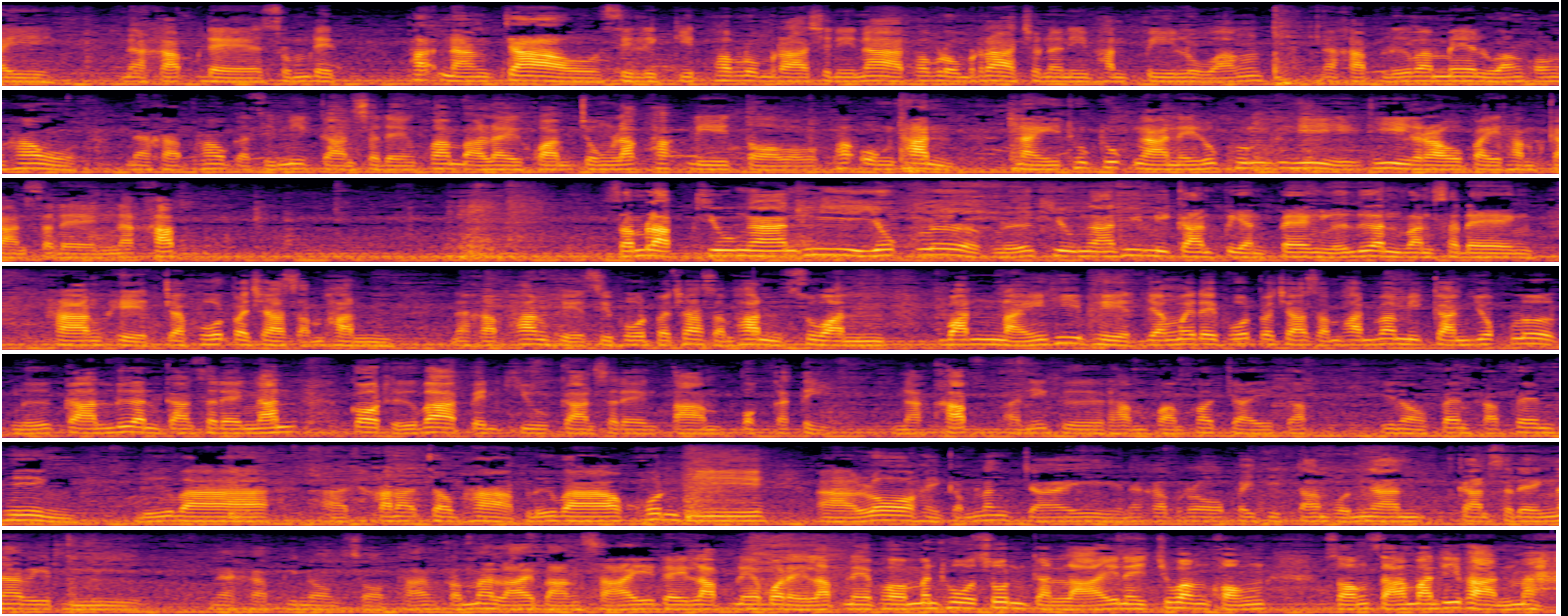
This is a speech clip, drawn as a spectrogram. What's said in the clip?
นะครับแด่สมเด็จพระนางเจ้า สิริกิติ์พระบรมราชินีนาถพระบรมราชชนนีพันปีหลวงนะครับ หรือว่าเมหลวงของเฮ้านะครับเฮ้ากับสิมีการแสดงความอาลัยความจงรักภักดีต่อพระองค์ท่าน ในทุกๆงานในทุกพื้นที่ที่เราไปทำการแสดงนะครับสำหรับคิวงานที่ยกเลิก หรือคิวงานที่มีการเปลี่ยนแปลงหรือเลื่อนวันแสดงทางเพจจะโพสต์ประชาสัมพันธ์นะครับทางเพจสิโพสต์ประชาสัมพันธ์ ส่วนวันไหนที่เพจยังไม่ได้โพสต์ประชาสัมพันธ์ว่ามีการยกเลิกหรือการเลื่อนการแสดงนั้น ก็ถือว่าเป็นคิวการแสดงตามปกตินะครับ อันนี้คือทำความเข้าใจกับ พี่น้องแฟนคลับแฟนเพลงหรือว่าคณะเจ้าภาพ หรือว่าคนที่ล่อให้กำลังใจนะครับรอไปติดตามผลงานการแสดงหน้าเวทีนะครับ พี่น้องสอบถามคำมาหลายบางสายได้รับแน่บ่ได้รับแน่เพอมันโทษสุ่นกันหลายในช่วงของ2อสาวันที่ผ่านมา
